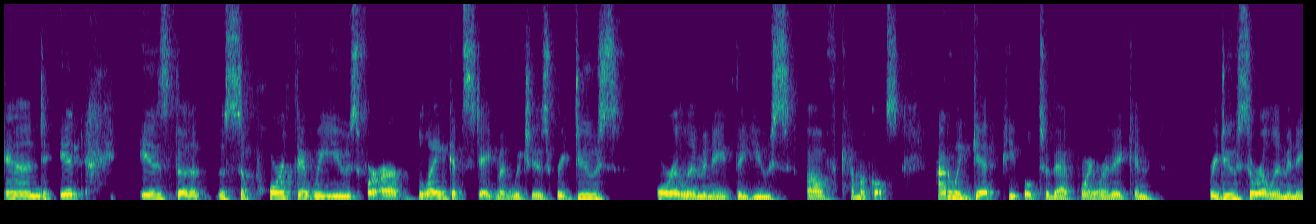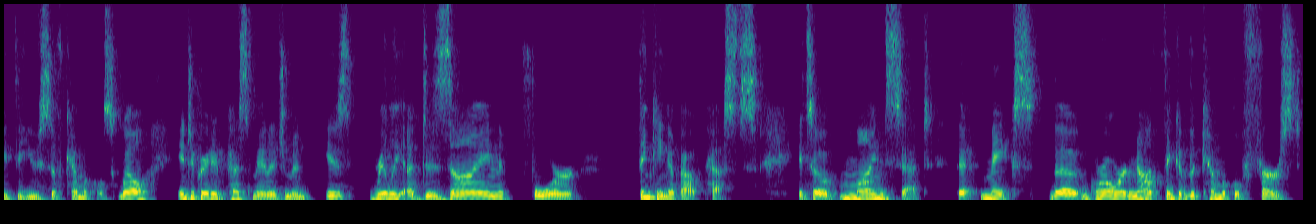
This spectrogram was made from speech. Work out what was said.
and it is the, the support that we use for our blanket statement, which is reduce or eliminate the use of chemicals. How do we get people to that point where they can reduce or eliminate the use of chemicals? Well, integrated pest management is really a design for thinking about pests. It's a mindset that makes the grower not think of the chemical first,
